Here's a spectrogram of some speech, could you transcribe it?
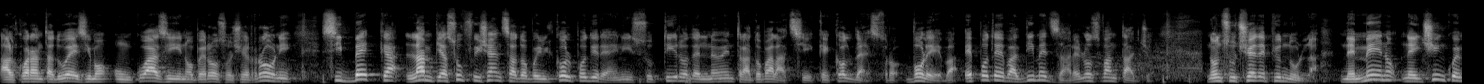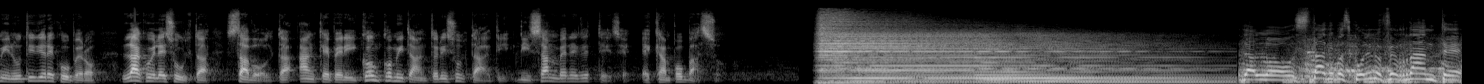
Al 42esimo un quasi inoperoso Cerroni si becca l'ampia sufficienza dopo il colpo di Reni su tiro del neoentrato Palazzi che col destro voleva e poteva dimezzare lo svantaggio. Non succede più nulla, nemmeno nei 5 minuti di recupero. L'Aquila esulta, stavolta anche per i concomitanti risultati di San Benedettese e Campobasso. Dallo stadio Pasqualino Ferrante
